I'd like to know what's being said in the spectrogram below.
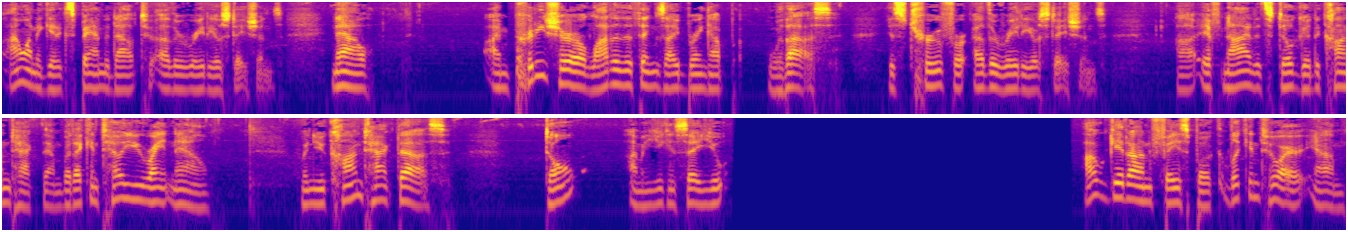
I want to get expanded out to other radio stations. Now, I'm pretty sure a lot of the things I bring up with us is true for other radio stations. Uh, if not, it's still good to contact them. But I can tell you right now, when you contact us, don't, I mean, you can say you I'll get on Facebook, look into our um,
